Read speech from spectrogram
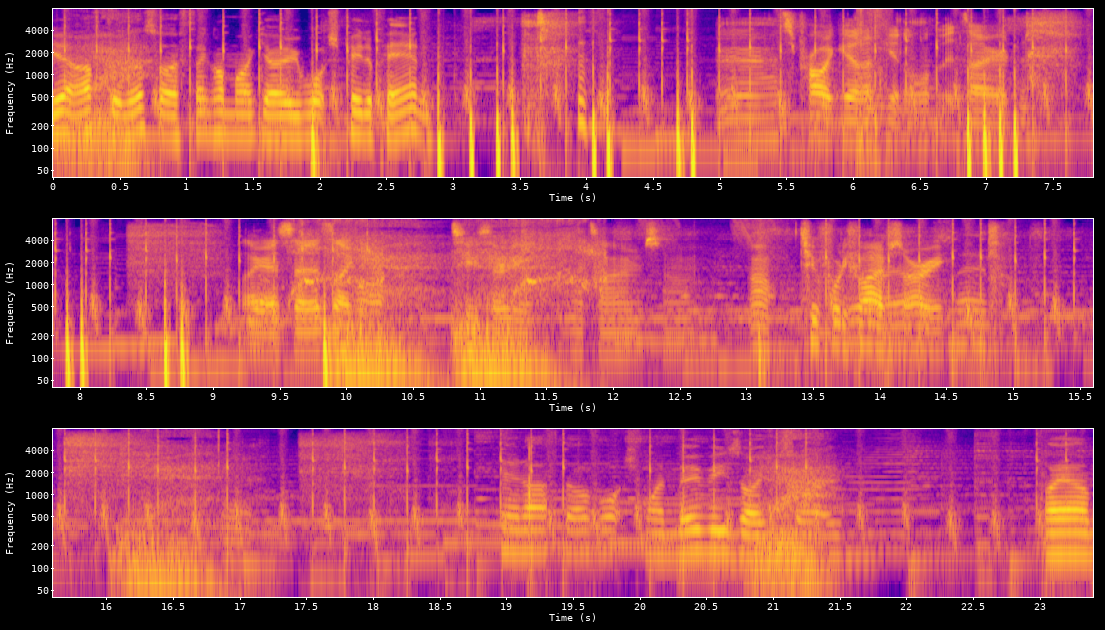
Yeah, after this, I think I might go watch Peter Pan. Uh, that's probably good. I'm getting a little bit tired. like I said, it's like 2.30 my time, so... Oh, 2.45, Yeah, sorry. And after I've watched my movies, I so I um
